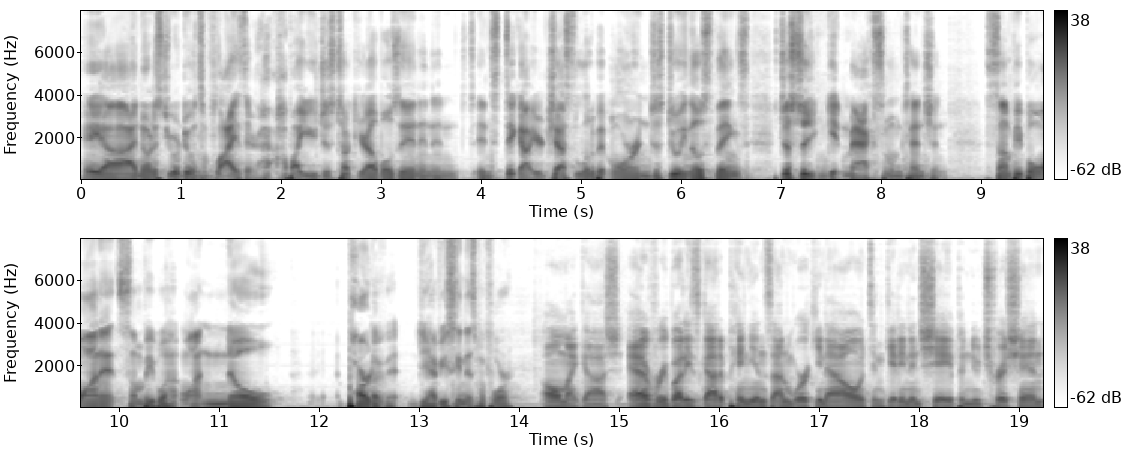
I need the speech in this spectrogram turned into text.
hey, uh, I noticed you were doing some flies there. How about you just tuck your elbows in and, and and stick out your chest a little bit more, and just doing those things just so you can get maximum tension." Some people want it. Some people want no part of it. Do you, have you seen this before? Oh my gosh. Everybody's got opinions on working out and getting in shape and nutrition.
